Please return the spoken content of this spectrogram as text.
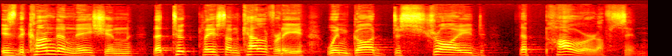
is the condemnation that took place on Calvary when God destroyed the power of sin.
